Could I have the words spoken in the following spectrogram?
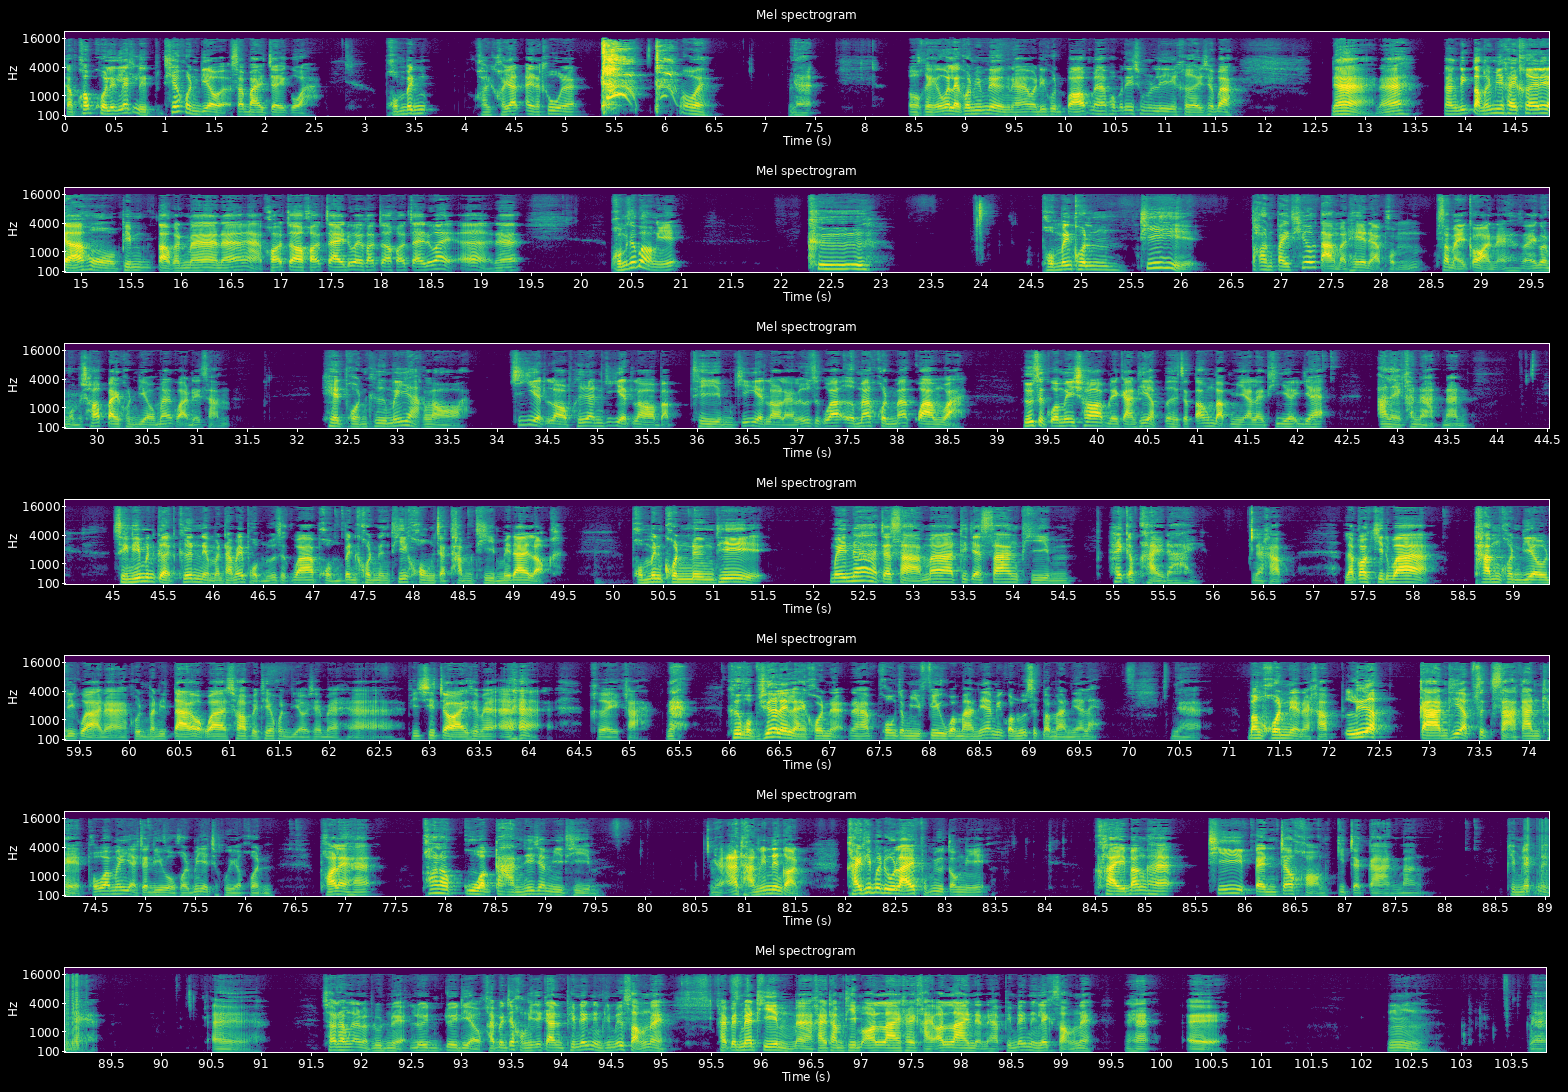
กับครอบครัวเล็ก ๆ หรือเที่ยวคนเดียวอะสบายใจกว่า ผมเป็นขอขออนุญาตไอนะครู่นะโอ้ยนะฮะ โอเคว่าหลายคนพิมพ์หนึ่งนะฮะสวัสดีคุณป๊อปนะพ property ชลบุรีเคยใช่ป่ะน่านะทาง TikTok ไม่มีใครเคยเลยเหรอโหพิมพ์ตอบกันมานะเคาะจอเคาะใจด้วยเคาะจอเคาะใจด้วย เออนะฮะผมจะบอกอย่างนี้ คือ ผมเป็นคนที่ตอนไปเที่ยวต่างประเทศอะผมสมัยก่อนนะสมัยก่อนผมชอบไปคนเดียวมากกว่าด้วยซ้ำเหตุผลคือไม่อยากรออะ ขี้เกียจรอเพื่อนขี้เกียจรอแบบทีมขี้เกียจรออะไรรู้สึกว่าเออมากคนมากความว่ะ รู้สึกว่าไม่ชอบในการที่แบบเออจะต้องแบบมีอะไรที่เยอะแยะอะไรขนาดนั้น สิ่งที่มันเกิดขึ้นเนี่ยมันทำให้ผมรู้สึกว่าผมเป็นคนหนึ่งที่คงจะทำทีมไม่ได้หรอก ผมเป็นคนหนึ่งที่ไม่น่าจะสามารถที่จะสร้างทีมให้กับใครได้นะครับ แล้วก็คิดว่า ทำคนเดียวดีกว่านะคุณพนิตาก็บอกว่าชอบไปเที่ยวคนเดียวใช่ไหมอ่าพี่ชื่อจอยใช่ไหมอ่าเคยค่ะนะคือผมเชื่อหลายๆคนน่ะนะครับคงจะมีฟิลประมาณนี้มีความรู้สึกประมาณนี้แหละนะฮะบางคนเนี่ยนะครับเลือกการที่แบบศึกษาการเทรดเพราะว่าไม่อยากจะดีลกับคนไม่อยากจะคุยกับคน เพราะอะไรฮะเพราะเรากลัวการที่จะมีทีมนะอะถามนิดนึงก่อน ใครที่มาดูไลฟ์ผมอยู่ตรงนี้ ใครบ้างฮะที่เป็นเจ้าของกิจการบ้าง พิมพ์เลขหนึ่งเลยฮะเออชอบทำงานแบบรุนเนี่ยรุยด้วยเดียวใครเป็นเจ้าของกิจการพิมพ์เลขหนึ่งพิมพ์เลขสองหน่อยใครเป็นแม่ทีมอ่าใครทำทีมออนไลน์ใครขายออนไลน์เนี่ยนะครับพิมพ์เลขหนึ่งเลขสองหน่อยนะฮะเออ อืมนะ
